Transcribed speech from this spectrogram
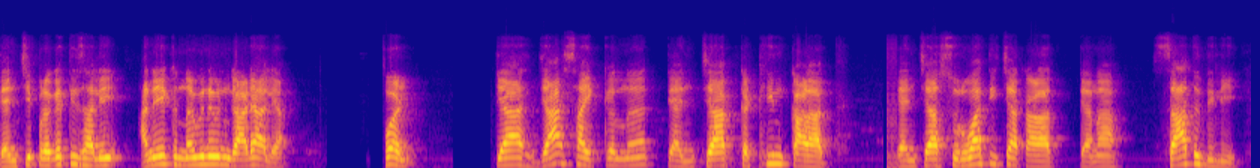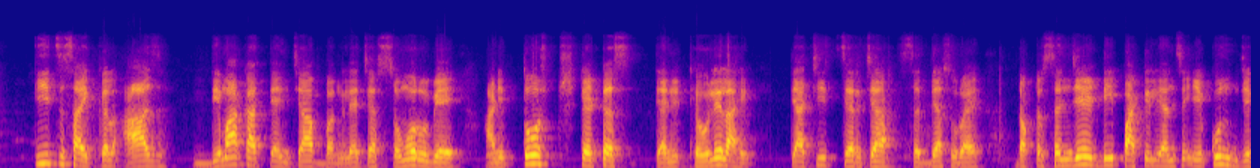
त्यांची प्रगती झाली अनेक नवीन नवीन गाड्या आल्या. पण त्या ज्या सायकलनं त्यांच्या कठीण काळात त्यांच्या सुरुवातीच्या काळात त्यांना साथ दिली तीच सायकल आज दिमाकात त्यांच्या बंगल्याच्या समोर उभी आहे आणि तो स्टेटस त्यांनी ठेवलेला आहे. त्याची चर्चा सध्या सुरू आहे. डॉक्टर संजय डी पाटील यांचे एकूण जे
